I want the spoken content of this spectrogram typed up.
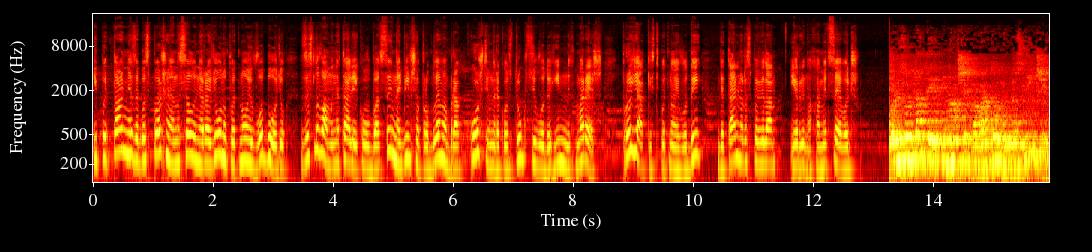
і питання забезпечення населення району питною водою. За словами Наталії Ковбаси, найбільша проблема – брак коштів на реконструкцію водогінних мереж. Про якість питної води детально розповіла Ірина Хаміцевич. Результати наших лабораторних досліджень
